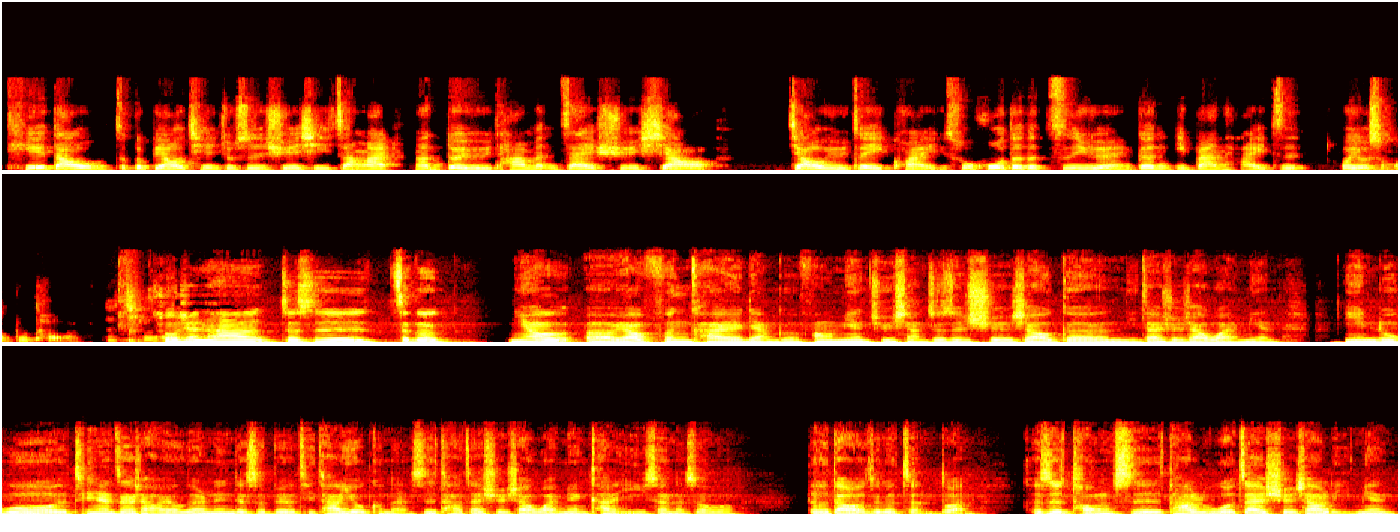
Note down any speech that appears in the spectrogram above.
贴到这个标签，就是学习障碍，那对于他们在学校。教育这一块所获得的资源跟一般孩子会有什么不同？首先，他就是这个你要呃要分开两个方面去想，就是学校跟你在学校外面。你如果今天这个小孩有 learning disability，他有可能是他在学校外面看医生的时候得到了这个诊断，可是同时他如果在学校里面，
